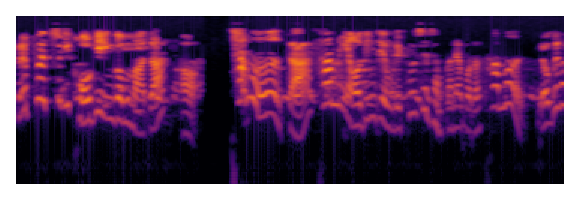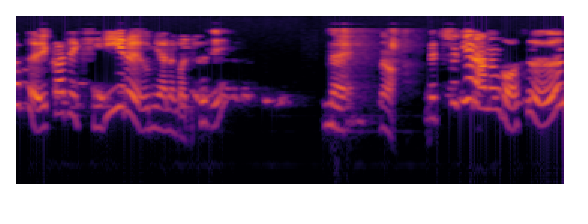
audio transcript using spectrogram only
그래프의 축이 거기인 건 맞아. 어. 3은, 자, 3이 어딘지 우리 표시를 잠깐 해보자. 3은 여기서부터 여기까지의 길이를 의미하는 거지, 그지? 네. 근데 축이라는 것은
